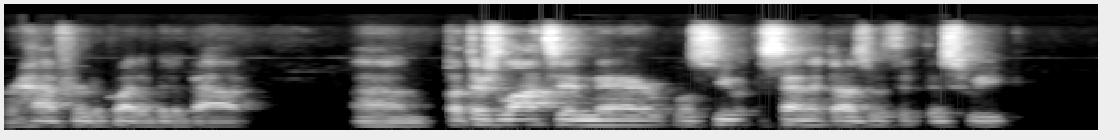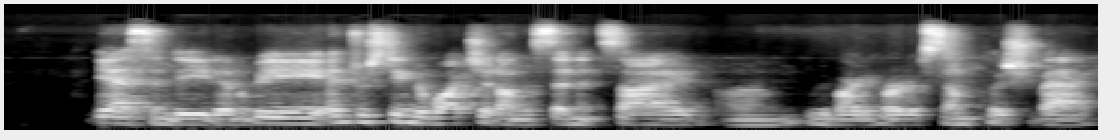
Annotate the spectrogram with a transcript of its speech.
or have heard quite a bit about. Um, but there's lots in there. We'll see what the Senate does with it this week. Yes, indeed. It'll be interesting to watch it on the Senate side. Um, we've already heard of some pushback.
